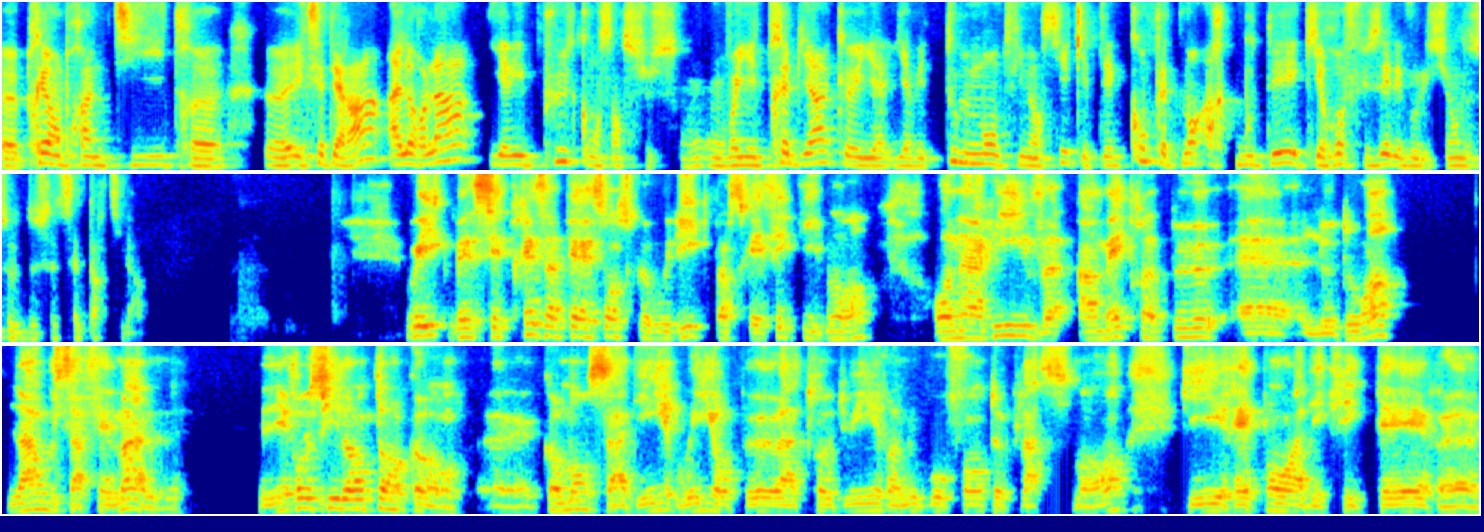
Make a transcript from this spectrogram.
euh, pré-emprunt de titres, etc. Alors là, il n'y avait plus de consensus. On, voyait très bien qu'il y, avait tout le monde financier qui était complètement arc-bouté et qui refusait l'évolution de, cette partie-là. Oui, mais c'est très intéressant ce que vous dites parce qu'effectivement, on arrive à mettre un peu le doigt là où ça fait mal. Dire aussi longtemps qu'on euh, commence à dire oui, on peut introduire un nouveau fonds de placement qui répond à des critères euh,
